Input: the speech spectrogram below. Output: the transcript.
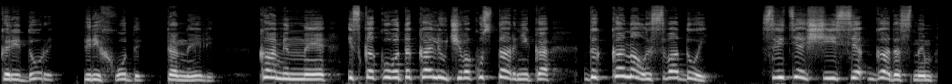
Коридоры, переходы, тоннели, каменные из какого-то колючего кустарника, да каналы с водой, светящиеся гадостным,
